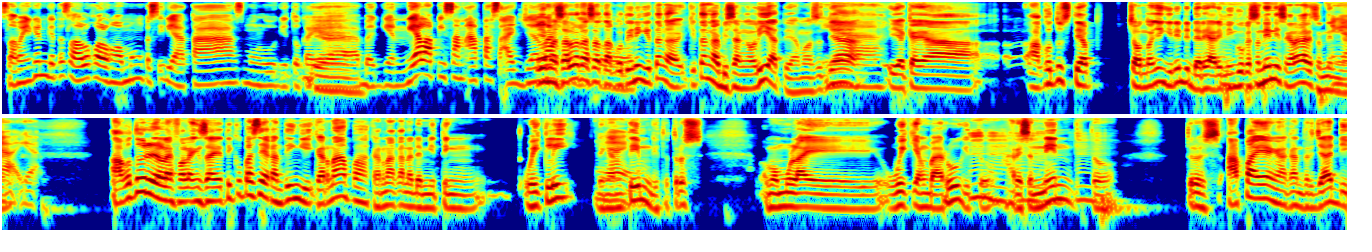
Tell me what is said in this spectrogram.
selama ini kan kita selalu kalau ngomong pasti di atas mulu gitu kayak Iya. bagian ya lapisan atas aja lah masalah rasa gitu. takut ini kita nggak kita nggak bisa ngelihat ya. Maksudnya ya kayak aku tuh setiap contohnya gini deh, dari hari Minggu ke Senin nih sekarang hari Senin iya kan. iya. Aku tuh udah level anxiety ku pasti akan tinggi. Karena apa? Karena akan ada meeting weekly dengan Iya, tim gitu. Terus memulai week yang baru gitu. Mhm, hari mhm, Senin mhm. gitu terus apa ya yang akan terjadi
